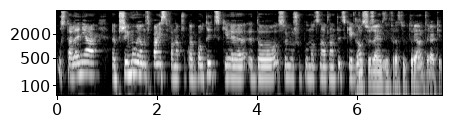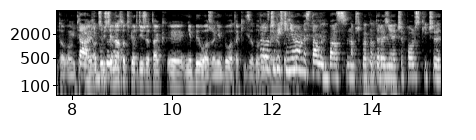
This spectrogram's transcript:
ustalenia, przyjmując państwa na przykład bałtyckie do Sojuszu Północnoatlantyckiego. Rozszerzając infrastrukturę antyrakietową i tak, tak Oczywiście budując... NATO twierdzi, że tak nie było, że nie było takich zobowiązań. No, oczywiście nie mamy stałych baz na przykład no na terenie właśnie. czy Polski, czy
